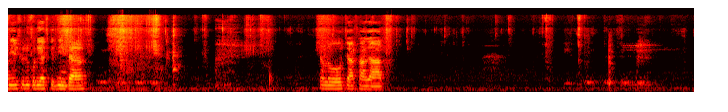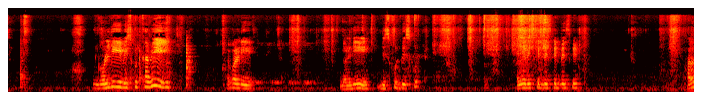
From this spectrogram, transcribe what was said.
দিয়ে শুরু করি আজকে দিনটা। চলো চা খাওয়া যাক। গোল্ডি বিস্কুট খাবি ও গোল্ডি গোল্ডি বিস্কুট বিস্কুট এই যে বিস্কিট বিস্কিট বিস্কিট খাবে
